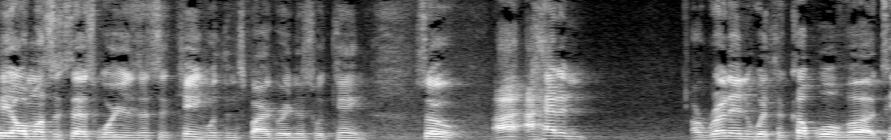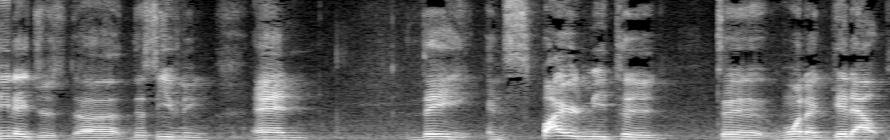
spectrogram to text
Hey, all my success warriors. This is King with Inspire Greatness with King. So I, I had an, a run in with a couple of uh, teenagers uh, this evening, and they inspired me to to want to get out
